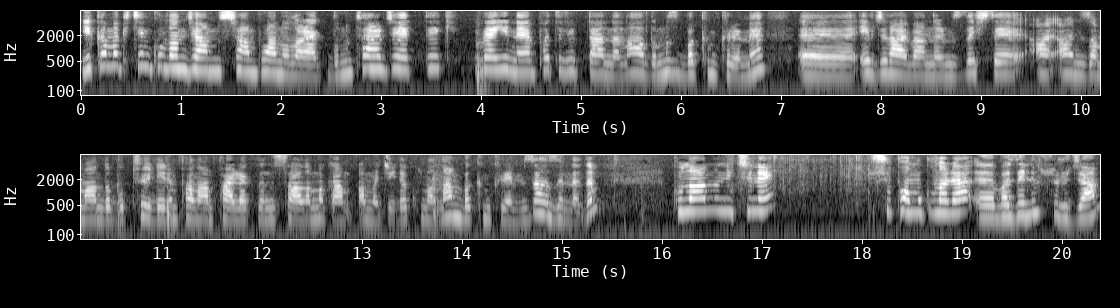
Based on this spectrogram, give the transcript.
Yıkamak için kullanacağımız şampuan olarak bunu tercih ettik. Ve yine Pativip'ten aldığımız bakım kremi. Ee, evcil hayvanlarımızda işte aynı zamanda bu tüylerin falan parlaklığını sağlamak am- amacıyla kullanılan bakım kremimizi hazırladım. Kulağının içine şu pamuklara e, vazelin süreceğim.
